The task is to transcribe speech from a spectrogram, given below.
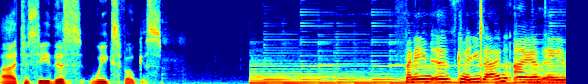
uh, to see this week's focus. My name is Katie Dunn. I am a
